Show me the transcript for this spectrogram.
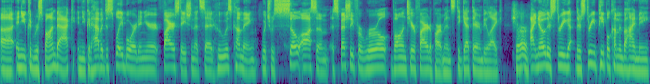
uh, and you could respond back, and you could have a display board in your fire station that said who was coming, which was so awesome, especially for rural volunteer fire departments to get there and be like, Sure. I know there's three there's three people coming behind me.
